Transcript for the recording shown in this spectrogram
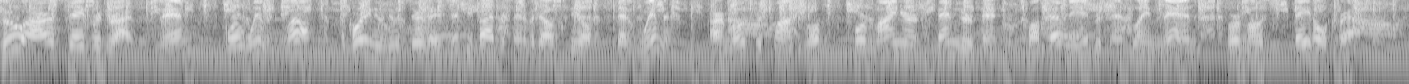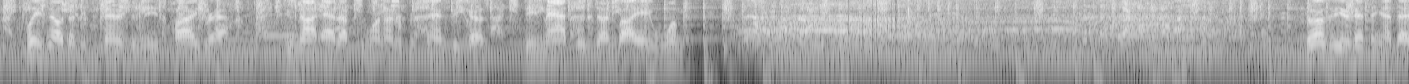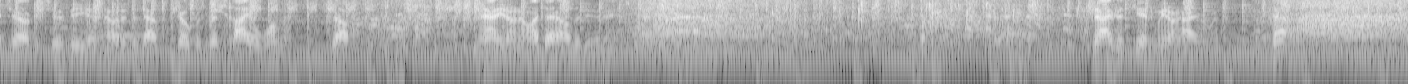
Who are safer drivers, men or women? Well, according to a new survey, 55% of adults feel that women are most responsible for minor fender benders, while 78% blame men for most fatal crashes. Please note that the percentages in these pie graphs do not add up to 100% because the math was done by a woman. For those of you hissing at that joke, it should be noted that that joke was written by a woman. So now you don't know what the hell to do. do No, I'm just kidding. We don't hire women. Tell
